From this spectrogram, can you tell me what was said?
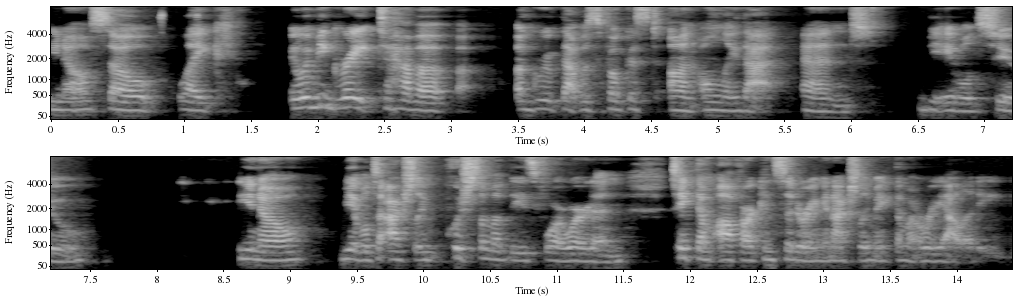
you know, so like, it would be great to have a, a group that was focused on only that and be able to, you know, be able to actually push some of these forward and take them off our considering and actually make them a reality.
